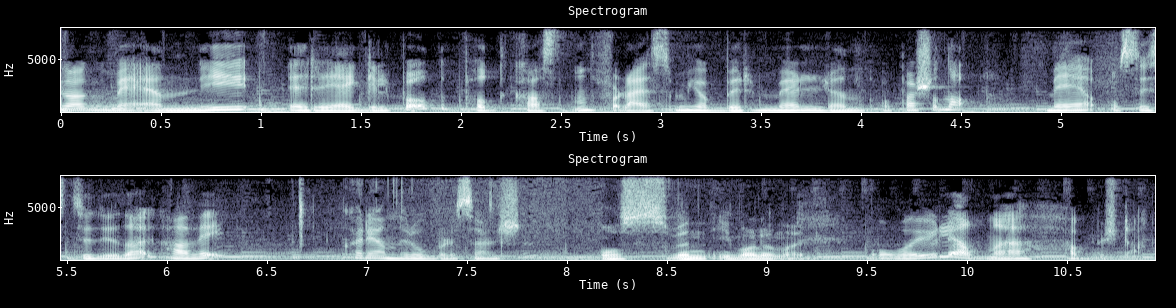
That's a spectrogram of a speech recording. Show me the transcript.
i gang med en ny Regelpod, podkasten for deg som jobber med lønn og personal. Med oss i studio i dag har vi Karianne Roble Sørensen. Og Sven Ivar Lønheim. Og Julianne Habberstad.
